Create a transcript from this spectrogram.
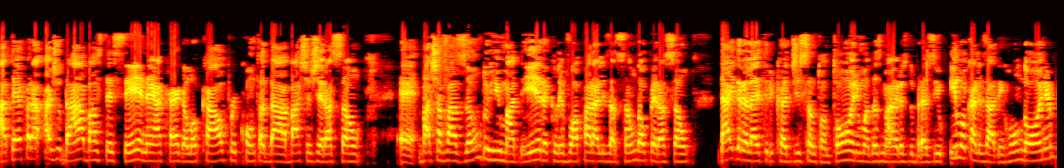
até para ajudar a abastecer né, a carga local por conta da baixa geração, é, baixa vazão do Rio Madeira, que levou à paralisação da operação da hidrelétrica de Santo Antônio, uma das maiores do Brasil e localizada em Rondônia.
